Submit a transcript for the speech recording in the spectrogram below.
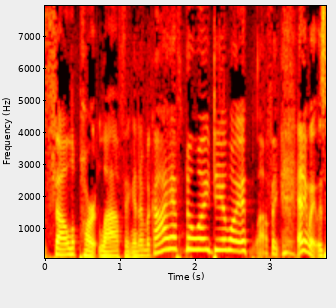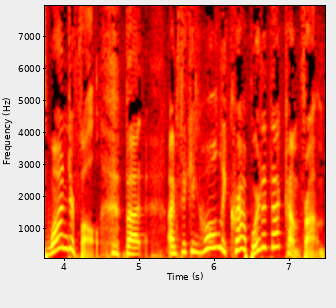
fell apart laughing. And I'm like, I have no idea why I'm laughing. Anyway, it was wonderful. But I'm thinking, holy crap, where did that come from?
